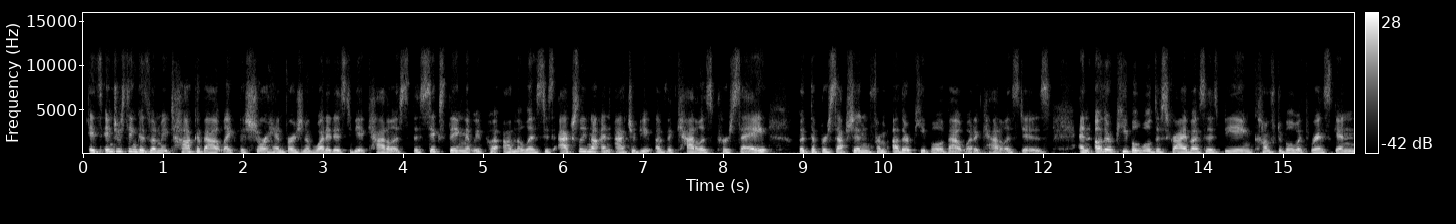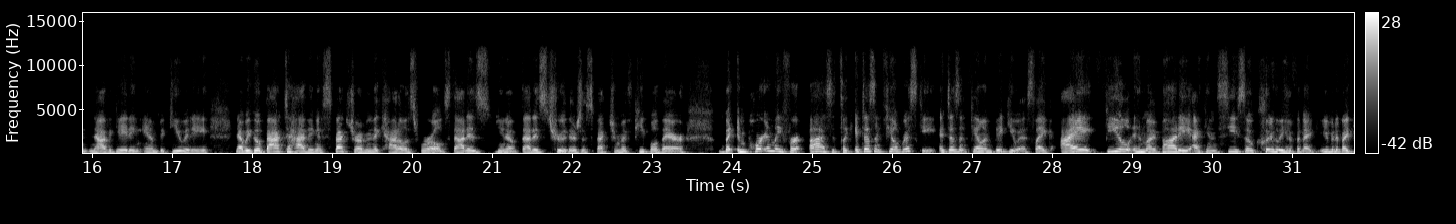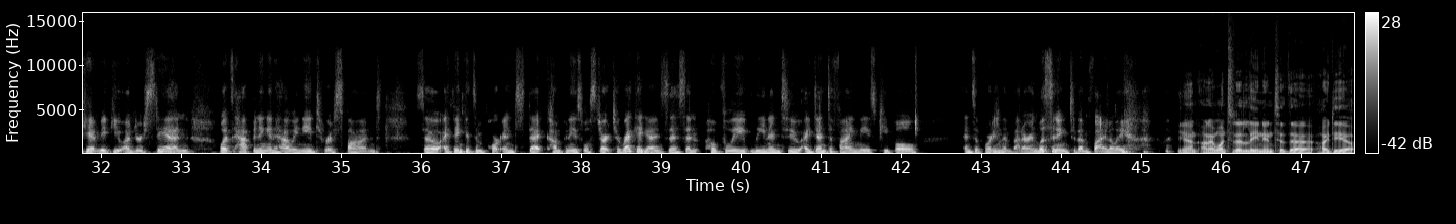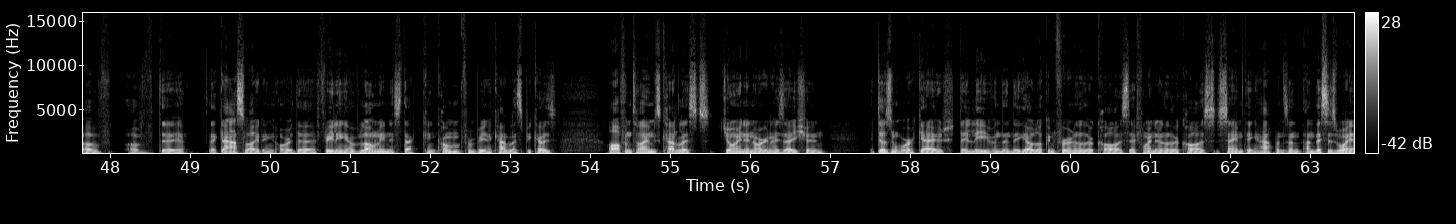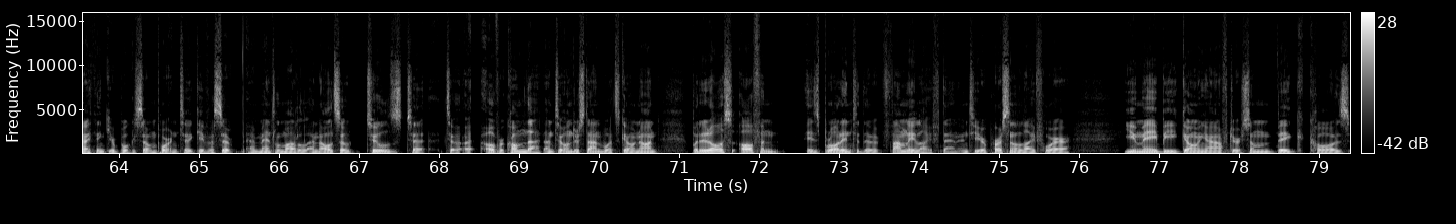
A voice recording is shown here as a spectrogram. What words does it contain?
it's interesting because when we talk about like the shorthand version of what it is to be a catalyst, the sixth thing that we put on the list is actually not an attribute of the catalyst per se, but the perception from other people about what a catalyst is. And other people will describe us as being comfortable with risk and navigating ambiguity. Now we go back to having a spectrum in the catalyst worlds. That is, you know, that is true. There's a spectrum of people there. But importantly for us, it's like it doesn't feel risky. It doesn't feel ambiguous. Like I feel in my body, I can see so clearly if and I even if I can't make you understand what's happening and how we need to respond. So I think it's important that companies will start to recognize this and hopefully lean into identifying these people and supporting them better and listening to them finally. yeah, and, and I wanted to lean into the idea of of the the gaslighting or the feeling of loneliness that can come from being a catalyst because oftentimes catalysts join an organization it doesn't work out, they leave and then they go looking for another cause, they find another cause, same thing happens. And and this is why I think your book is so important to give us a, a mental model and also tools to to uh, overcome that and to understand what's going on. But it also often is brought into the family life then, into your personal life where you may be going after some big cause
